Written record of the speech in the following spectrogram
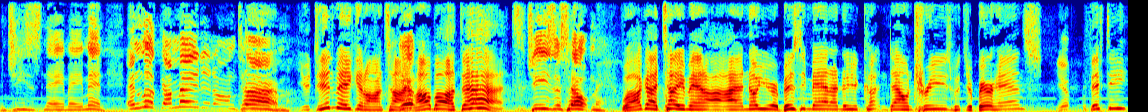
In Jesus' name, amen. And look, I made it on time. You did make it on time. Yep. How about that? Jesus help me. Well, I got to tell you, man, I, I know you're a busy man. I know you're cutting down trees with your bare hands. Yep. 50?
